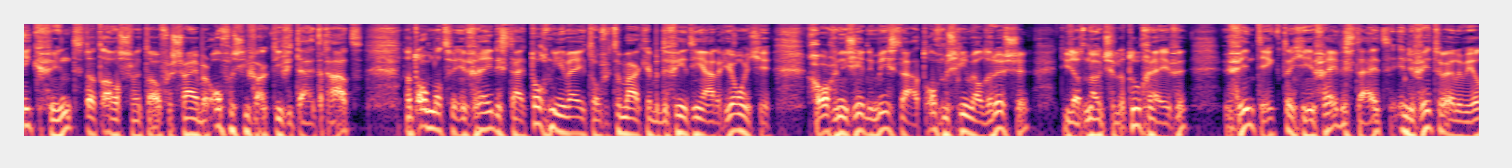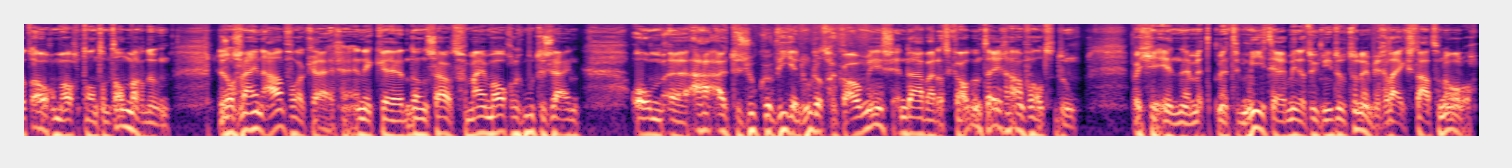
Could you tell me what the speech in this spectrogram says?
ik vind dat als het over cyberoffensieve activiteiten gaat, dat omdat we in vredestijd toch niet weten of ik te maken heb met een 14-jarig jongetje, georganiseerde misdaad, of misschien wel de Russen, die dat nooit zullen toegeven, vind ik dat je in vredestijd in de virtuele wereld ogenmoog tand om tand mag doen. Dus als wij een aanval krijgen, en ik, eh, dan zou het voor mij mogelijk moeten zijn om uh, A uit te zoeken wie en hoe dat gekomen is, en daar waar dat kan, een tegenaanval te doen. Wat je in, uh, met, met militaire natuurlijk niet doet, dan heb je gelijk staat van oorlog.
